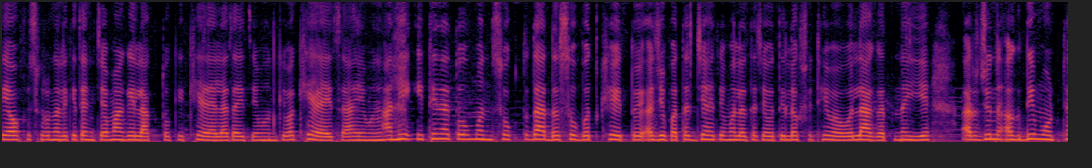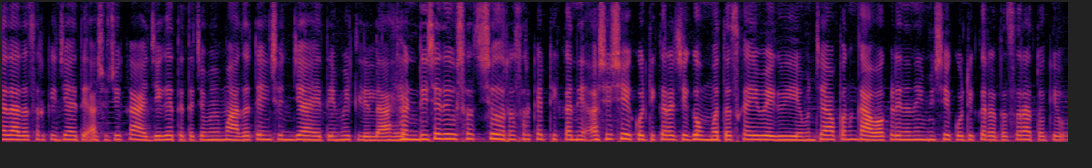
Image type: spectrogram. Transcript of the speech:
ते ऑफिसवरून आले की त्यांच्या मागे लागतो की खेळायला जायचे म्हणून किंवा खेळायचं आहे म्हणून. आणि इथे ना तो मनसोक्त दादासोबत खेळतोय. अजिबातच जे आहे ते मला त्याच्यावरती लक्ष ठेवा ठेवावं लागत आहे अर्जुन अगदी मोठ्या दादासारखी जे आहे ते आशूची काळजी घेते. त्याच्यामुळे माझं टेन्शन जे आहे ते मिटलेलं आहे. थंडीच्या दिवसात शहरासारख्या ठिकाणी अशी शेकोटी करायची गंमतच काही वेगळी आहे. म्हणजे आपण गावाकडे ना नेहमी शेकोटी करतच राहतो किंवा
